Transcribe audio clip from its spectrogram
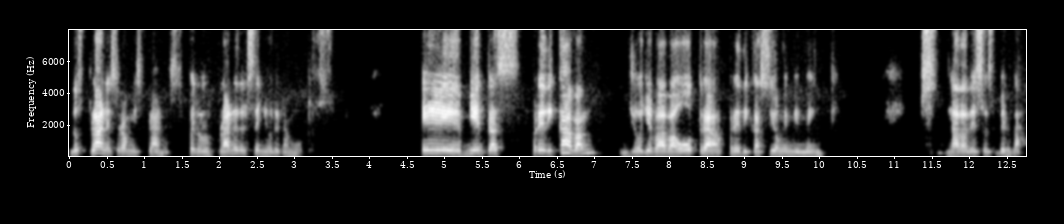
Los planes eran mis planes, pero los planes del Señor eran otros. Eh, mientras predicaban, yo llevaba otra predicación en mi mente. Nada de eso es verdad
